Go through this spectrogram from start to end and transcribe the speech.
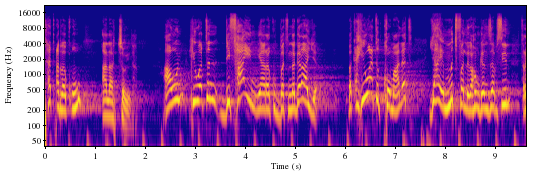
ተጠበቁ አላቸው ይላል። አሁን ህይወትን define ያረኩበትን ነገር አየ። በቃ ህይወት እኮ ማለት ያ የምትፈልግ አሁን ገንዘብ ሲል ጥሬ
